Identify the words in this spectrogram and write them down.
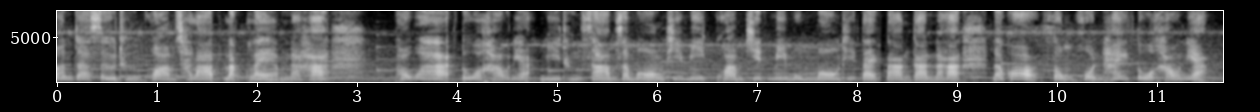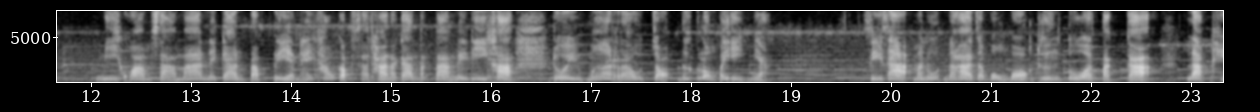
มันจะสื่อถึงความฉลาดหลักแหลมนะคะ เพราะว่าตัวเขาเนี่ยมีถึง 3 สมองที่มีความคิดมีมุมมองที่แตกต่างกันนะคะ แล้วก็ส่งผลให้ตัวเขาเนี่ยมีความสามารถในการปรับเปลี่ยนให้เข้ากับสถานการณ์ต่างๆ ได้ดีค่ะ โดยเมื่อเราเจาะลึกลงไปอีกเนี่ยศีรษะมนุษย์นะคะ จะบ่งบอกถึงตัวตรรกกะ หลักเห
